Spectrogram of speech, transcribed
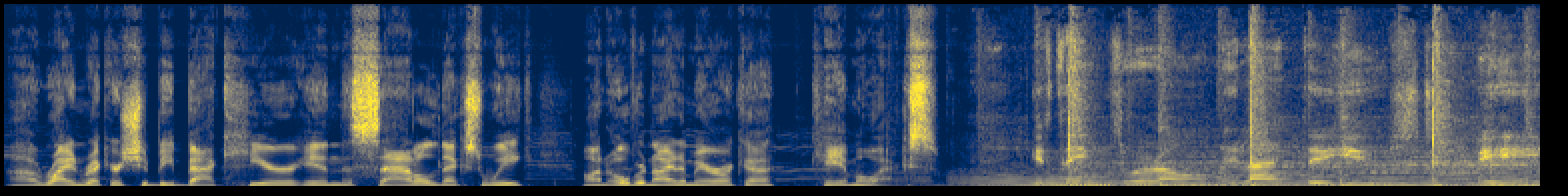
Uh, Ryan Wrecker should be back here in the saddle next week on Overnight America, KMOX. If things were only like they used to be,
